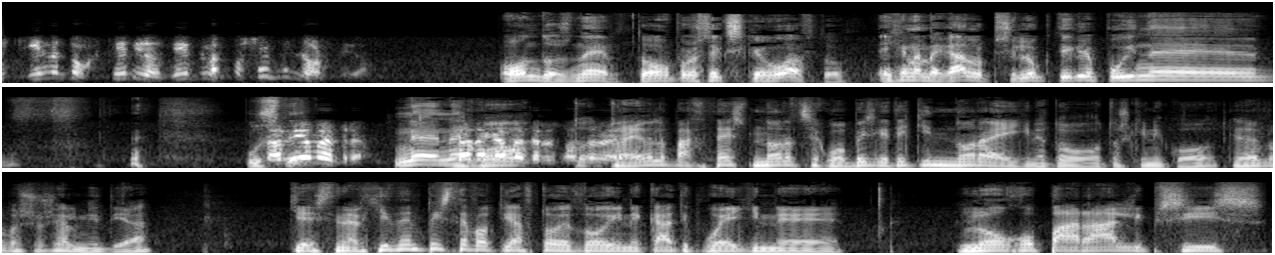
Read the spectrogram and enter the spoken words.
Εκείνο το κτίριο δίπλα πώς έμεινε όρθιο; Όντως, ναι, το έχω προσέξει και εγώ αυτό. Έχει ένα μεγάλο ψηλό κτίριο που είναι. που Στα στε- δύο μέτρα. Ναι, ναι. Στα δέκα Εγώ μέτρα, το, στο το έβλεπα χθες την ώρα της εκπομπής, γιατί εκείνη την ώρα έγινε το, το σκηνικό και το έβλεπα σε social media. Και στην αρχή δεν πίστευα ότι αυτό εδώ είναι κάτι που έγινε λόγω παράληψης.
